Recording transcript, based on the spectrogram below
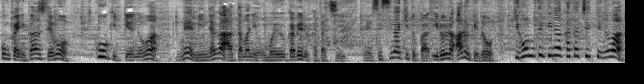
今回に関しても飛行機っていうのはねみんなが頭に思い浮かべる形、えー、セスナ機とかいろいろあるけど基本的な形っていうのは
